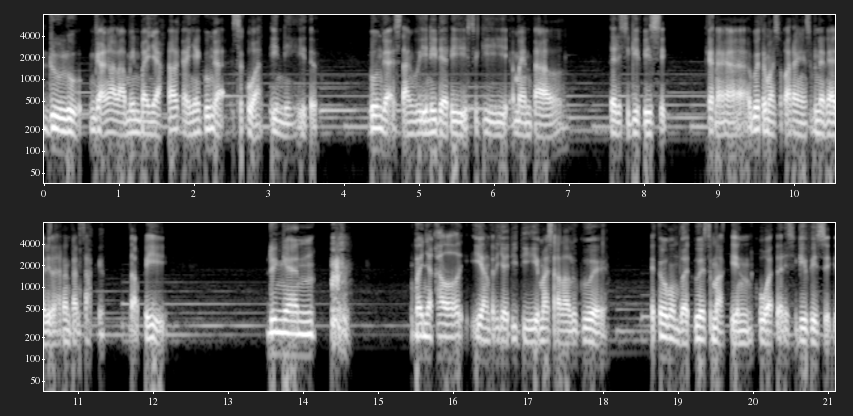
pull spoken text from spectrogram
dulu nggak ngalamin banyak hal kayaknya gue nggak sekuat ini gitu gue nggak setangguh ini dari segi mental dari segi fisik. Karena gue termasuk orang yang sebenarnya adalah rentan sakit. Tapi dengan banyak hal yang terjadi di masa lalu gue itu membuat gue semakin kuat dari segi fisik.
